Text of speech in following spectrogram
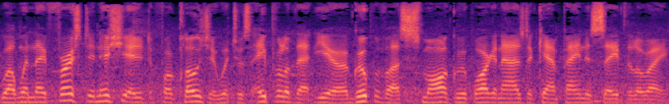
Well, when they first initiated the foreclosure, which was April of that year, a group of us, small group, organized a campaign to save the Lorraine.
